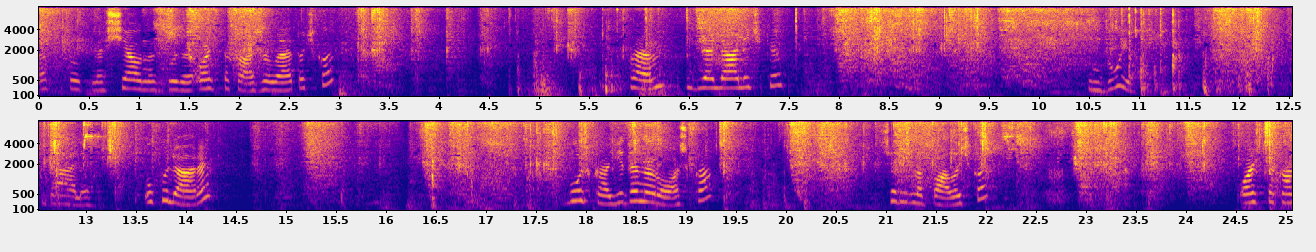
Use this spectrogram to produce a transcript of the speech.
Наступне. Ще у нас буде ось така жилеточка. Фен для лялечки. Індує. Далі. Окуляри. Бушка єдинорожка. Чарівна паличка. Ось така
